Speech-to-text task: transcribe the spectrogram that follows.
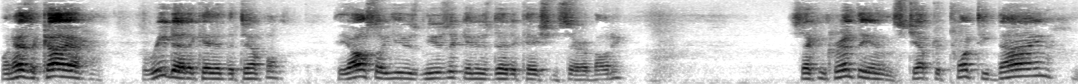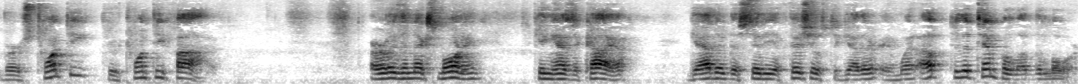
When Hezekiah rededicated the temple, he also used music in his dedication ceremony. 2 Corinthians chapter 29, verse 20 through 25. Early the next morning, King Hezekiah gathered the city officials together and went up to the temple of the Lord.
